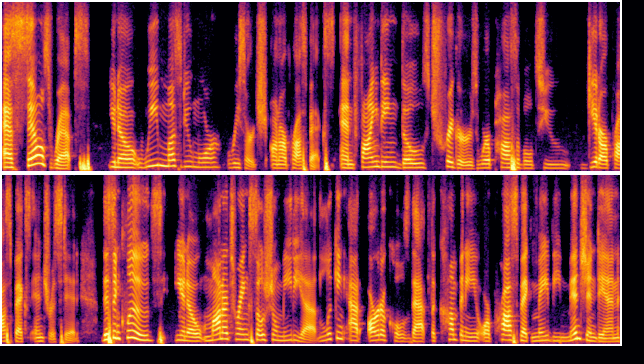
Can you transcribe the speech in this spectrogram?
As sales reps you know, we must do more research on our prospects and finding those triggers where possible to get our prospects interested. This includes, you know, monitoring social media, looking at articles that the company or prospect may be mentioned in,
